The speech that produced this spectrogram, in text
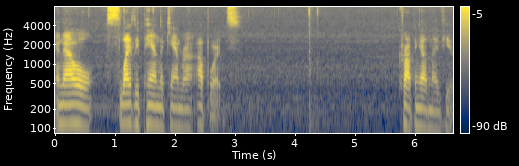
And now I'll slightly pan the camera upwards, cropping out my view.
